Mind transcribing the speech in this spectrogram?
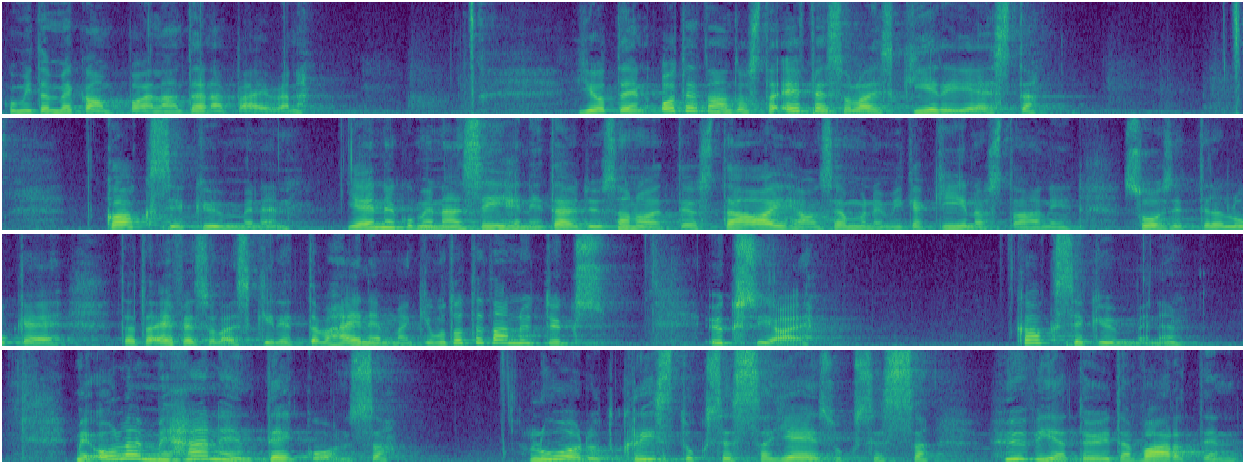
kuin mitä me kamppaillaan tänä päivänä. Joten otetaan tuosta Efesolaiskirjeestä 2 ja 10. Ja ennen kuin mennään siihen, niin täytyy sanoa, että jos tämä aihe on sellainen, mikä kiinnostaa, niin suosittelen lukea tätä Efesolaiskirjettä vähän enemmänkin. Mutta otetaan nyt yksi, yksi jae. 2 ja 10. Me olemme hänen tekonsa, luodut Kristuksessa Jeesuksessa hyviä töitä varten,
